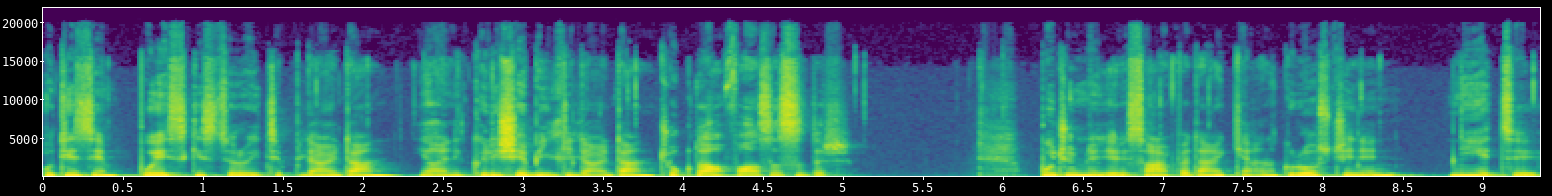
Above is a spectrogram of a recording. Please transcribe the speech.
Otizm bu eski stereotiplerden yani klişe bilgilerden çok daha fazlasıdır. Bu cümleleri sarf ederken Grosjean'in niyeti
